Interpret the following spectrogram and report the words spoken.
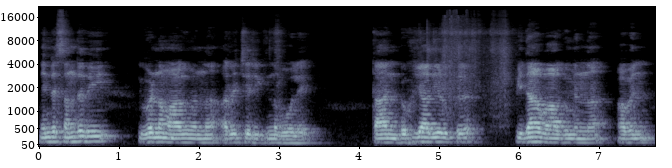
നിന്റെ സന്തതി വിവരണമാകുമെന്ന് അറിയിച്ചിരിക്കുന്ന പോലെ താൻ ബഹുജാതികൾക്ക് പിതാവാകുമെന്ന് അവൻ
